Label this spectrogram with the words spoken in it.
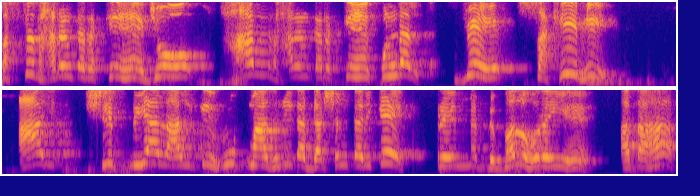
वस्त्र धारण कर रखे हैं, जो हार धारण कर रखे हैं, कुंडल, वे सखी भी आज श्री प्रिया लाल की रूप माधुरी का दर्शन करके प्रेम में विभल हो रही हैं। अतः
